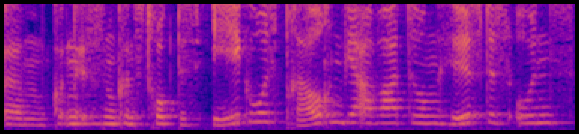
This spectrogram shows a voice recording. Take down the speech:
ähm, ist es ein Konstrukt des Egos? Brauchen wir Erwartungen? Hilft es uns?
